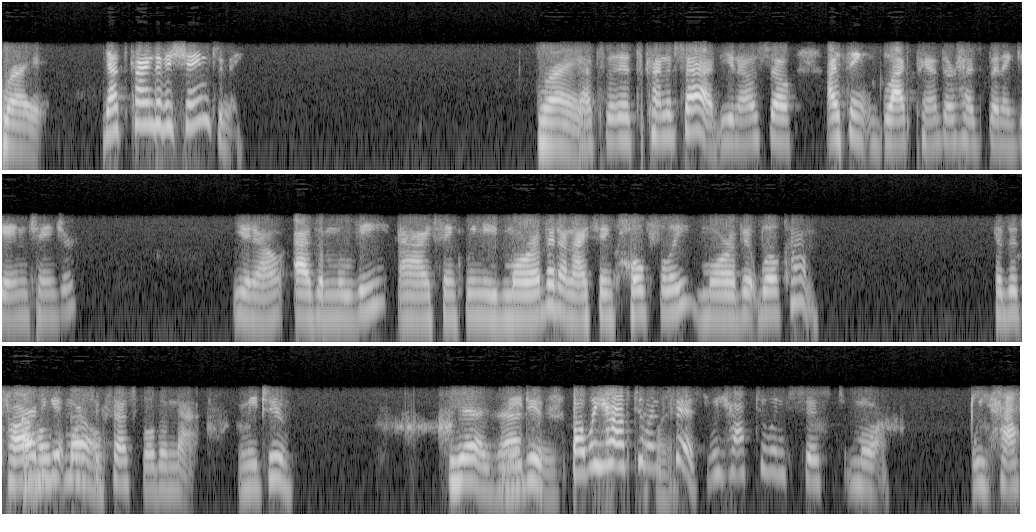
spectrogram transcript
Right. That's kind of a shame to me. Right. That's what it's kind of sad, you know. So I think Black Panther has been a game changer. You know, as a movie, I think we need more of it, and I think hopefully more of it will come. Because it's hard to get more successful than that. Me too. yeah, exactly. do. But we have to insist. We have to insist more. We have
